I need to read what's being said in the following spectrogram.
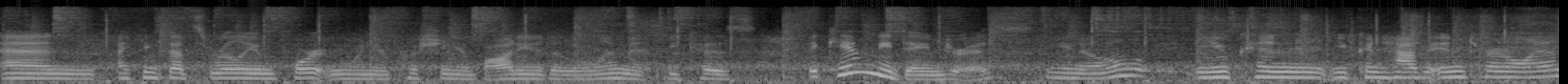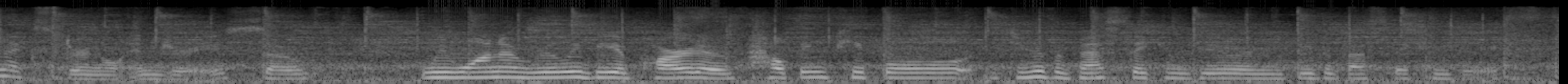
and I think that's really important when you're pushing your body to the limit because it can be dangerous, you know? You can, you can have internal and external injuries. So we want to really be a part of helping people do the best they can do and be the best they can be.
